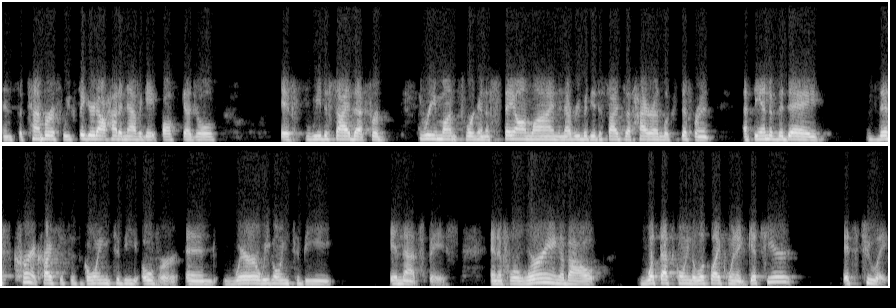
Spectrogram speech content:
in September if we figured out how to navigate fall schedules, if we decide that for three months we're going to stay online and everybody decides that higher ed looks different, at the end of the day, this current crisis is going to be over and where are we going to be in that space? And if we're worrying about what that's going to look like when it gets here it's too late.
